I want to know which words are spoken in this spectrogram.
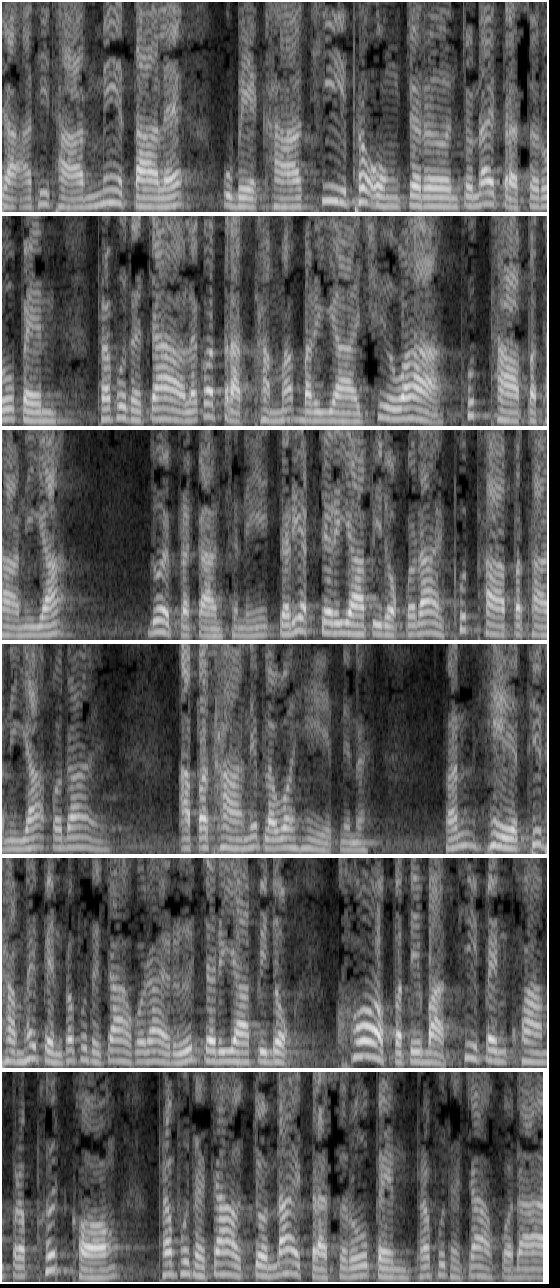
จะอธิษฐานเมตตาและอุเบกขาที่พระองค์เจริญจนได้ตรัสรู้เป็นพระพุทธเจ้า แล้วก็ตรัสธรรมบริยายชื่อว่าพุทธาปทานิยะ ด้วยประการชนีจะเรียกจริยาปิดกก็ได้ พุทธาปทานิยะก็ได้อปทานนี่แปลว่าเหตุเนี่ยนะพันเหตุที่ทำให้เป็นพระพุทธเจ้าก็ได้ หรือจริยาปิดกข้อปฏิบัติที่เป็นความประพฤติของ พระพุทธเจ้าจนได้ตรัสรู้เป็นพระพุทธเจ้าก็ได้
